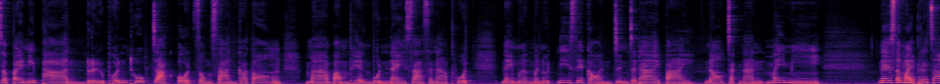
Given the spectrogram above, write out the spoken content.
จะไปนิพพานหรือพ้นทุกข์จากโอดสงสารก็ต้อง มาบำเพ็ญบุญในศาสนาพุทธ ในเมืองมนุษย์นี่เสียก่อนจึงจะได้ไป นอกจากนั้นไม่มี ในสมัยพระเจ้า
